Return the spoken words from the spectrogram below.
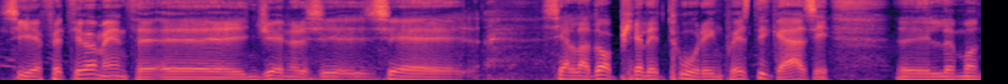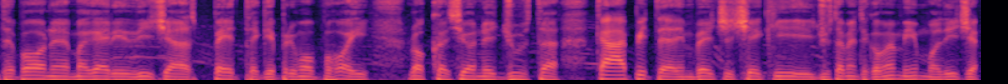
Sì, effettivamente eh, in genere si, si è si ha la doppia lettura in questi casi. Eh, il Montepone magari dice aspetta che prima o poi l'occasione giusta capita, invece c'è chi giustamente come Mimmo dice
